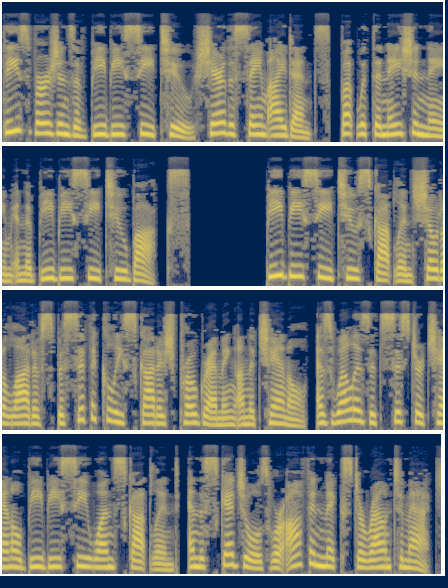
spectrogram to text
These versions of BBC Two share the same idents, but with the nation name in the BBC Two box. BBC Two Scotland showed a lot of specifically Scottish programming on the channel, as well as its sister channel BBC One Scotland, and the schedules were often mixed around to match.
